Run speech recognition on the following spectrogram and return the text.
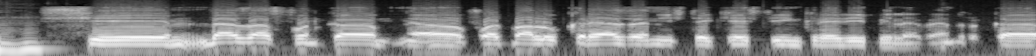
Mhm. Și de asta spun că uh, fotbalul creează niște chestii incredibile, pentru că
